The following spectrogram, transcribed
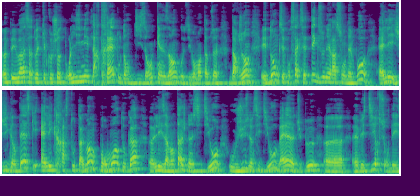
Un PEA, ça doit être quelque chose pour limiter la retraite ou dans 10 ans, 15 ans, si vraiment tu as besoin d'argent. Et donc, c'est pour ça que cette exonération d'impôts, elle est gigantesque et elle écrase totalement, pour moi en tout cas, euh, les avantages d'un CTO ou juste un CTO, ben, tu peux euh, investir sur des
